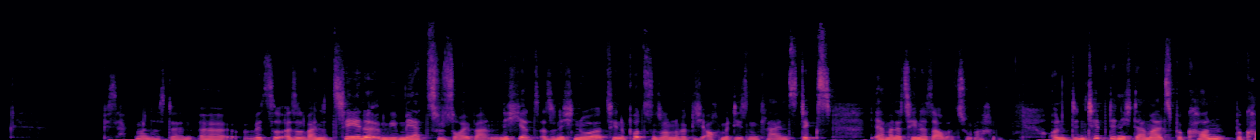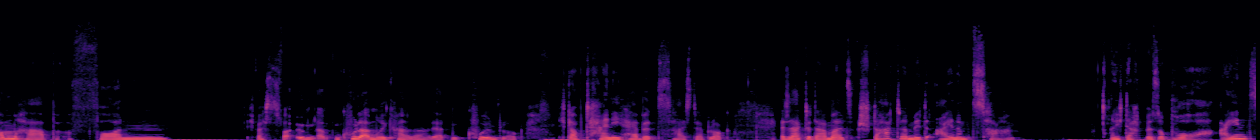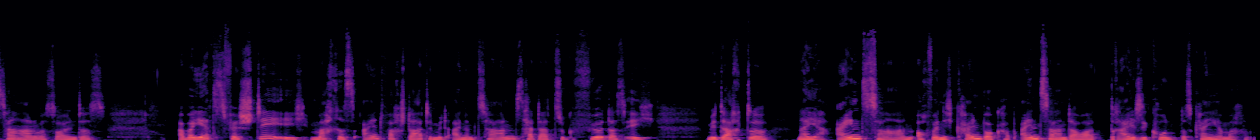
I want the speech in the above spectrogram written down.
man das denn? Äh, so, also meine Zähne irgendwie mehr zu säubern. Nicht jetzt, also nicht nur Zähne putzen, sondern wirklich auch mit diesen kleinen Sticks äh, meine Zähne sauber zu machen. Und den Tipp, den ich damals bekon bekommen habe von ich weiß, das war irgendein cooler Amerikaner, der hat einen coolen Blog. Ich glaube, Tiny Habits heißt der Blog. Er sagte damals, starte mit einem Zahn. Und ich dachte mir so, boah, ein Zahn, was soll denn das? Aber jetzt verstehe ich, mach es einfach, starte mit einem Zahn. Es hat dazu geführt, dass ich mir dachte, naja, ein Zahn, auch wenn ich keinen Bock habe, ein Zahn dauert drei Sekunden, das kann ich ja machen.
